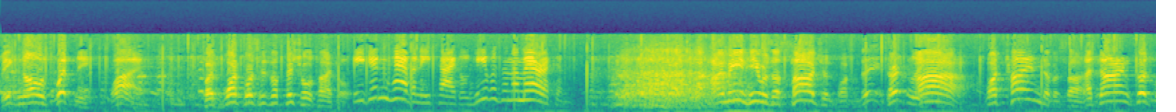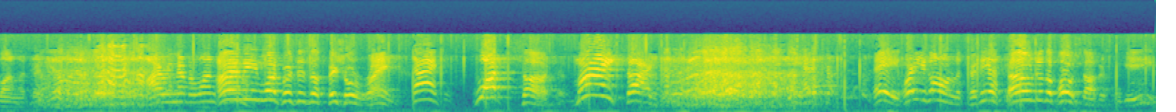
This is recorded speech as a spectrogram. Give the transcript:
Big Nose Whitney. Why? But what was his official title? He didn't have any title. He was an American. I mean, he was a sergeant, wasn't he? Certainly. Ah, what kind of a sergeant? A darn good one, Latrivia. I remember one I mean, what was his official rank? Sergeant. What sergeant? my sergeant. He had hey, where are you going, Latrivia? Down to the post office, McGee.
